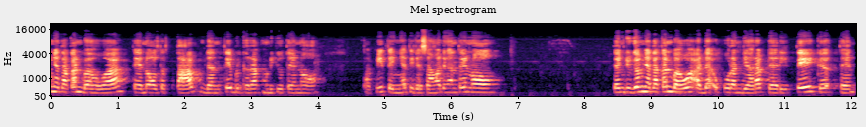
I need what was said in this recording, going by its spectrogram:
menyatakan bahwa T0 tetap dan T bergerak menuju T0. Tapi T-nya tidak sama dengan T0. Dan juga menyatakan bahwa ada ukuran jarak dari T ke T0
